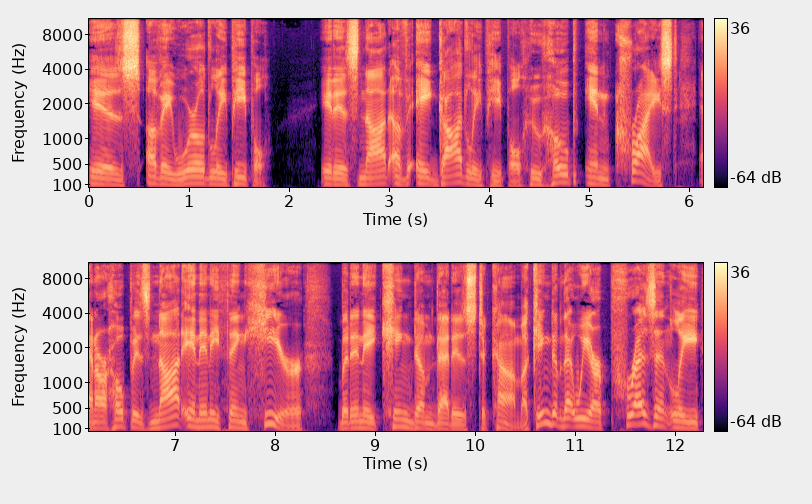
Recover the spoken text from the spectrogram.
is of a worldly people. It is not of a godly people who hope in Christ, and our hope is not in anything here, but in a kingdom that is to come, a kingdom that we are presently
